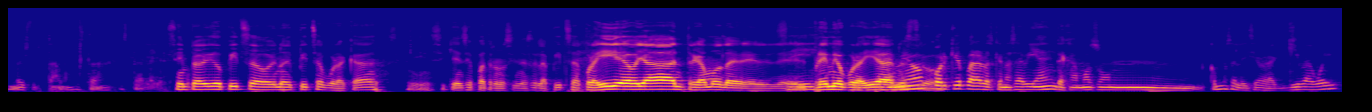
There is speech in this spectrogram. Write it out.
Lo disfrutamos, está, está alegre. Siempre ha habido pizza, hoy no hay pizza por acá. Y si quieren se patrocinarse la pizza. Por ahí ya, ya entregamos la- el, premio por ahí el a premio, nuestro... Porque para los que no sabían, dejamos un. ¿Cómo se le dice ahora? Giveaway.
